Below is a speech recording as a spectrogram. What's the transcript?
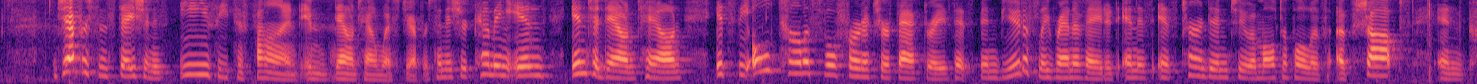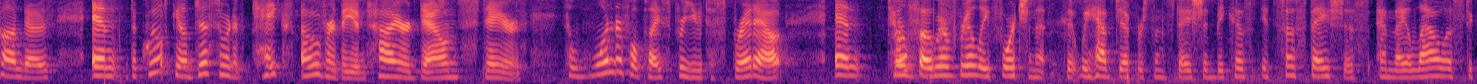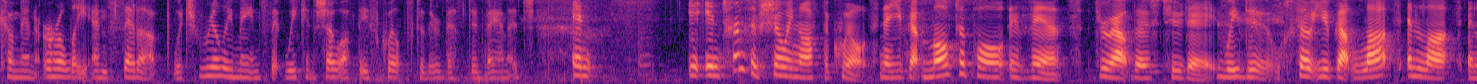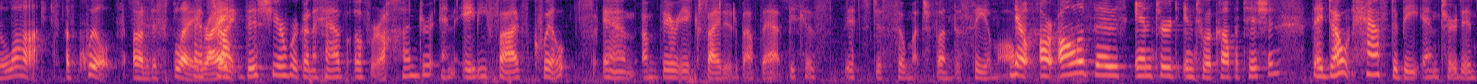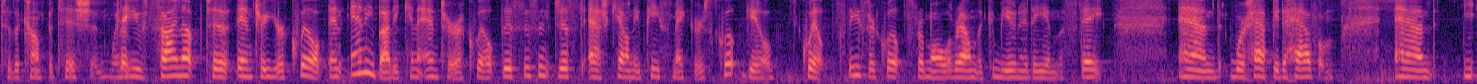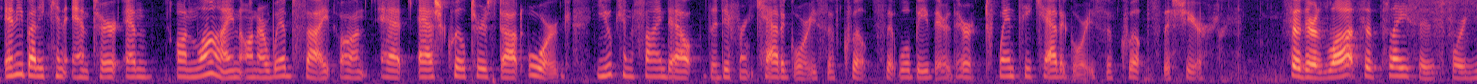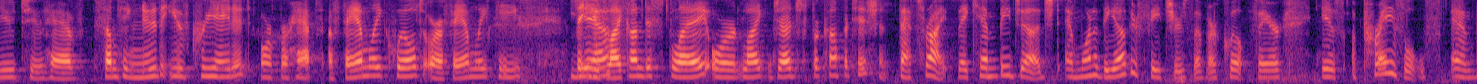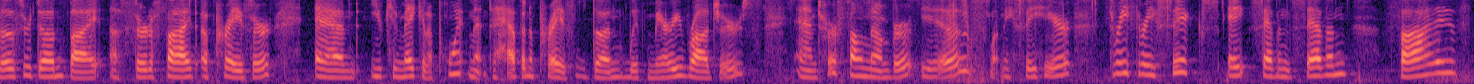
Jefferson Station is easy to find in downtown West Jefferson. As you're coming in into downtown, it's the old Thomasville Furniture Factory that's been beautifully renovated and is, is turned into a multiple of, of shops and condos. And the Quilt Guild just sort of takes over the entire downstairs. It's a wonderful place for you to spread out and tell we're, folks. We're really fortunate that we have Jefferson Station because it's so spacious and they allow us to come in early and set up, which really means that we can show off these quilts to their best advantage. And in terms of showing off the quilts, now you've got multiple events throughout those two days. We do. So you've got lots and lots and lots of quilts on display, That's right? right. This year we're going to have over 185 quilts, and I'm very excited about that because it's just so much fun to see them all. Now, are all of those entered into a competition? They don't have to be entered into the competition. When They- you sign up to enter your quilt, and anybody can enter a quilt, this isn't just Ashe County Piecemakers Quilt Guild quilts. These are quilts from all around the community and the state, and we're happy to have them. And anybody can enter, and online on our website on at ashquilters.org, you can find out the different categories of quilts that will be there. There are 20 categories of quilts this year. So there are lots of places for you to have something new that you've created, or perhaps a family quilt or a family piece that you'd like on display or like judged for competition. That's right, they can be judged. And one of the other features of our quilt fair is appraisals, and those are done by a certified appraiser. And you can make an appointment to have an appraisal done with Mary Rogers, and her phone number is, let me see here, 336 877 5.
